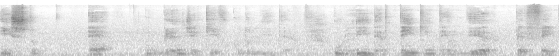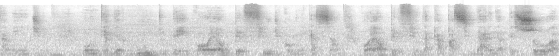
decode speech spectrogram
Isto é um grande equívoco do líder. O líder tem que entender perfeitamente ou entender muito bem qual é o perfil de comunicação, qual é o perfil da capacidade da pessoa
